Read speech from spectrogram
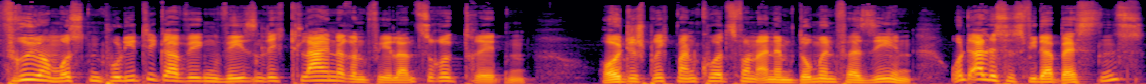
Früher mussten Politiker wegen wesentlich kleineren Fehlern zurücktreten. Heute spricht man kurz von einem dummen Versehen und alles ist wieder bestens.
